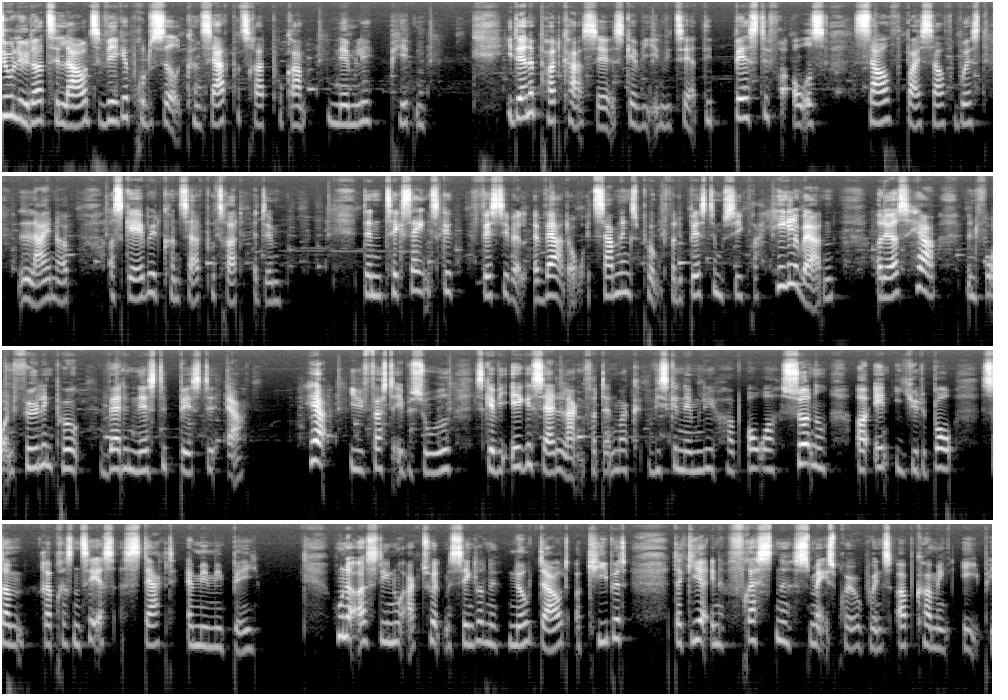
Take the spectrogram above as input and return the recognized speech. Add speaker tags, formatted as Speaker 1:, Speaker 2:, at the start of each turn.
Speaker 1: Du lytter til Louds Vigge produceret koncertportrætprogram, nemlig Pitten. I denne podcast skal vi invitere det bedste fra årets South by Southwest lineup og skabe et koncertportræt af dem. Den texanske festival er hvert år et samlingspunkt for det bedste musik fra hele verden, og det er også her, man får en føling på, hvad det næste bedste er. Her i første episode skal vi ikke særlig langt fra Danmark. Vi skal nemlig hoppe over sundet og ind i Jødeborg, som repræsenteres stærkt af Mimi Bay. Hun er også lige nu aktuel med singlerne No Doubt og Keep It, der giver en fristende smagsprøve på hendes upcoming EP.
